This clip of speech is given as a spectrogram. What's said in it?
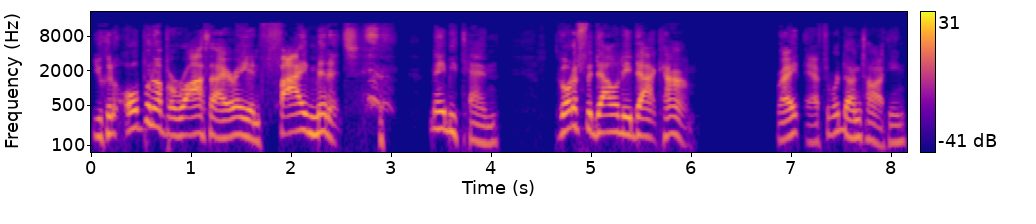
You can open up a Roth IRA in five minutes, maybe ten. Go to fidelity.com. Right after we're done talking,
